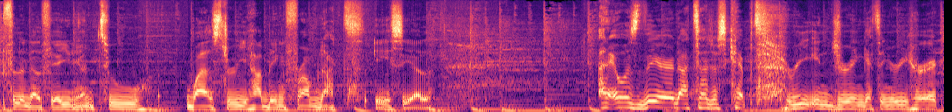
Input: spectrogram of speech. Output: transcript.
Philadelphia Union 2 whilst rehabbing from that ACL. And it was there that I just kept re-injuring, getting re-hurt.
